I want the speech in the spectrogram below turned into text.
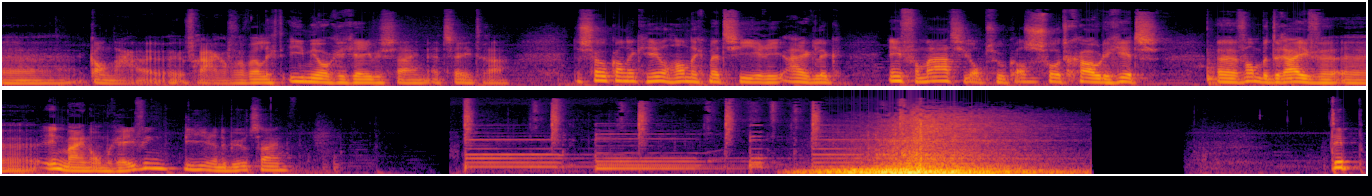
Uh, kan uh, vragen of er wellicht e-mailgegevens zijn, et cetera. Dus zo kan ik heel handig met Siri eigenlijk informatie opzoeken als een soort gouden gids uh, van bedrijven in mijn omgeving die hier in de buurt zijn. Tip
